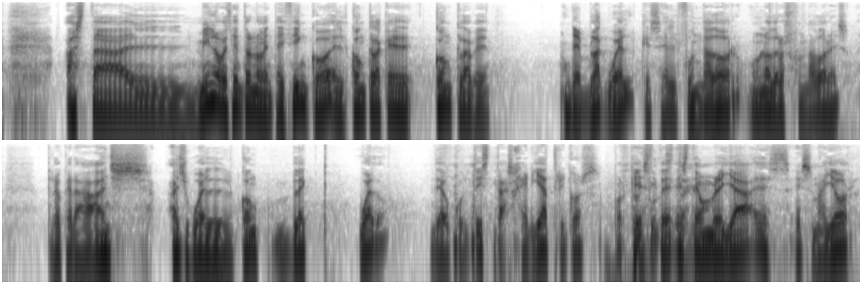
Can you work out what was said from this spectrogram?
hasta el 1995, el conclave, conclave de Blackwell, que es el fundador, uno de los fundadores, creo que era Ashwell Blackwell, de ocultistas geriátricos, porque este, este hombre ya es, mayor.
